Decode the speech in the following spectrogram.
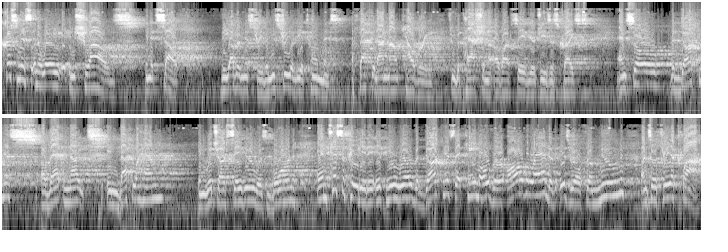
Christmas, in a way, it enshrouds in itself the other mystery, the mystery of the atonement effected on Mount Calvary through the passion of our Savior Jesus Christ. And so the darkness of that night in Bethlehem in which our Savior was born, anticipated, if you will, the darkness that came over all the land of Israel from noon until three o'clock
